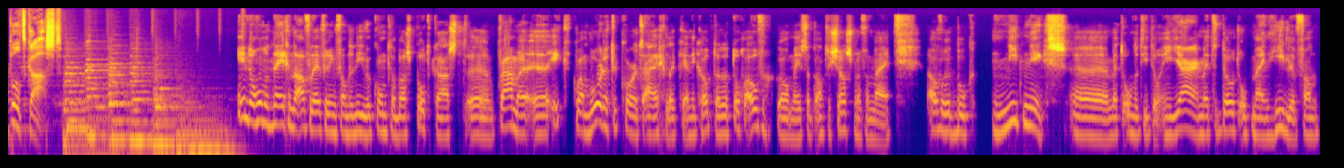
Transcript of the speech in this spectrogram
Podcast. In de 109e aflevering van de nieuwe Contrabas podcast uh, kwamen, uh, ik kwam woorden tekort eigenlijk. En ik hoop dat het toch overgekomen is, dat enthousiasme van mij. Over het boek Niet Niks, uh, met de ondertitel Een jaar met de dood op mijn hielen van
